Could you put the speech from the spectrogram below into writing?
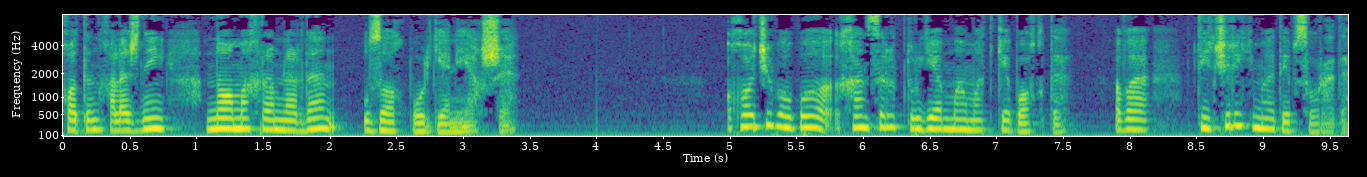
Xotin xalajning nomahramlardan uzoq bo'lgani yaxshi. Hoji bobo hansirab turgan mamatga boqdi va tinchlikmi? deb so'radi.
